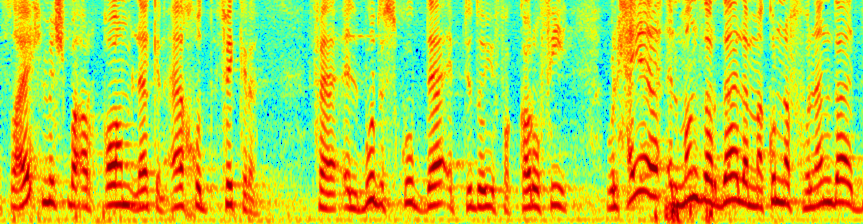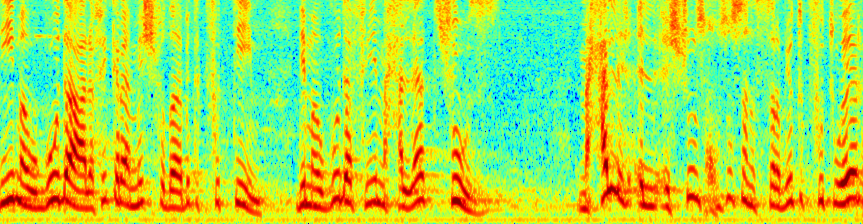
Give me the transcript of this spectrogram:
صحيح مش بأرقام لكن أخد فكرة. فال podoscope ده ابتدوا يفكروا فيه. والحقيقة المنظر ده لما كنا في هولندا دي موجودة على فكرة مش في diabetic foot team دي موجودة في محلات shoes محل ال- ال shoes خصوصا ال therapeutic footwear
